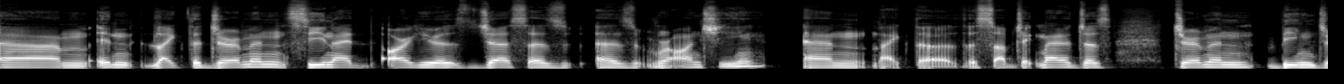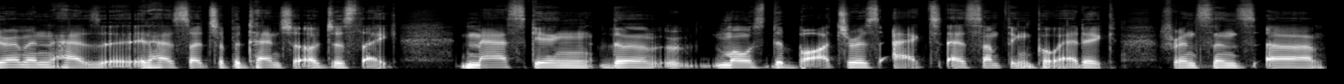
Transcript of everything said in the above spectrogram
um in like the German scene I'd argue is just as as raunchy and like the the subject matter just German being German has it has such a potential of just like masking the most debaucherous acts as something poetic. For instance, um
